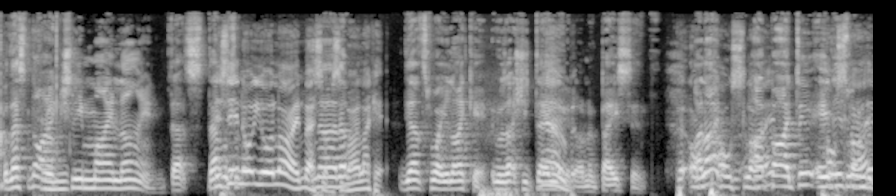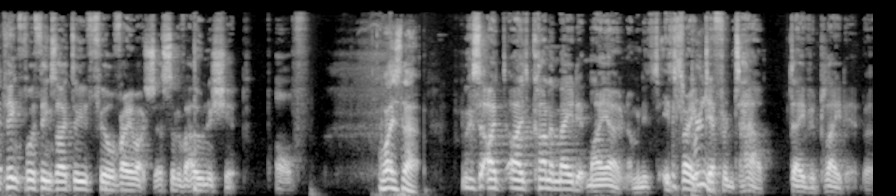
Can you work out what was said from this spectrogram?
but that's not From- actually my line. That's that is was it not your line? That's No, that- I like it. That's why you like it. It was actually No, David but- on a bass synth. But I like, Pulse I, but I do. It is Pulse one of the Live? Pink Floyd things I do feel very much a sort of ownership of Why is that? because I I kind of made it my own. I mean, it's it's, It's very brilliant. different to how David played it, but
